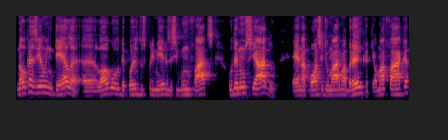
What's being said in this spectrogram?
Na ocasião em tela, uh, logo depois dos primeiros e segundos fatos, o denunciado, é, na posse de uma arma branca, que é uma faca,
